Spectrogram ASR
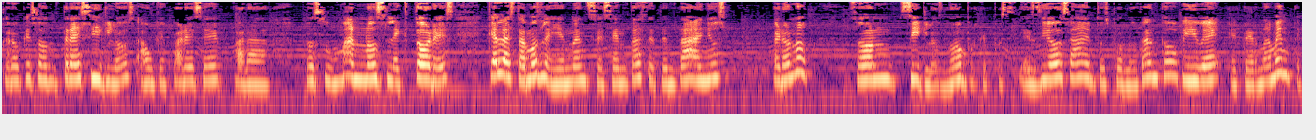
creo que son tres siglos, aunque parece para los humanos lectores que la estamos leyendo en 60, 70 años, pero no, son siglos, ¿no? Porque pues es diosa, entonces por lo tanto vive eternamente.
